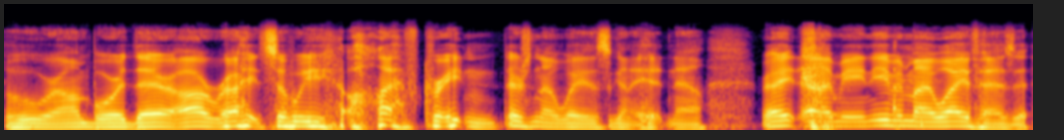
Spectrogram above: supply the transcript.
Oh, we're on board there. All right, so we all have Creighton. There's no way this is gonna hit now, right? I mean, even my wife has it.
